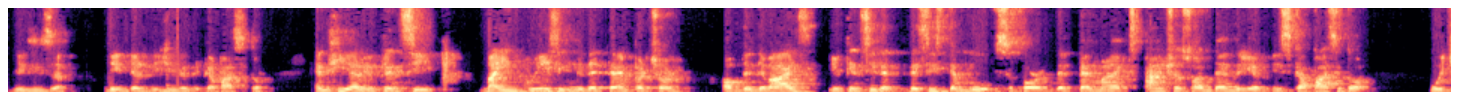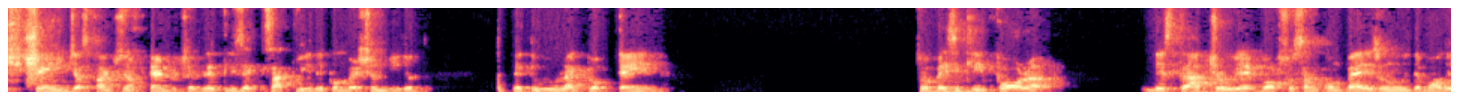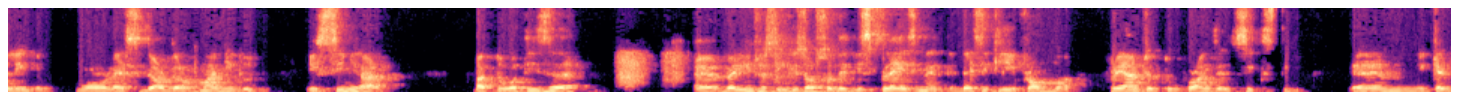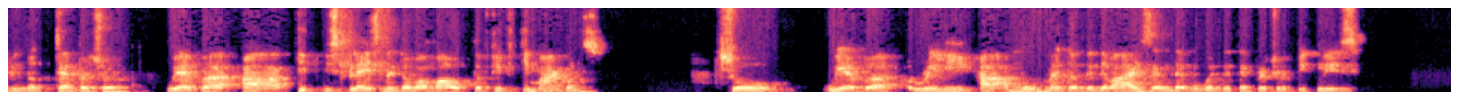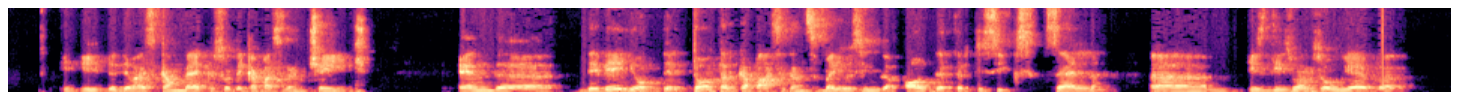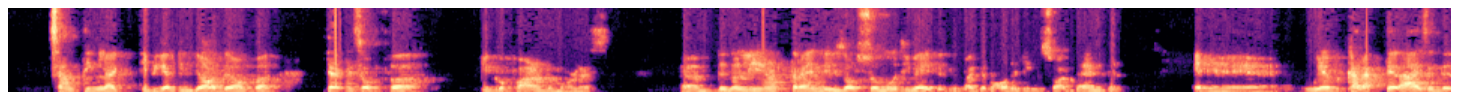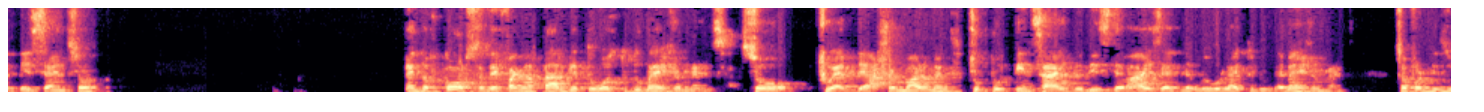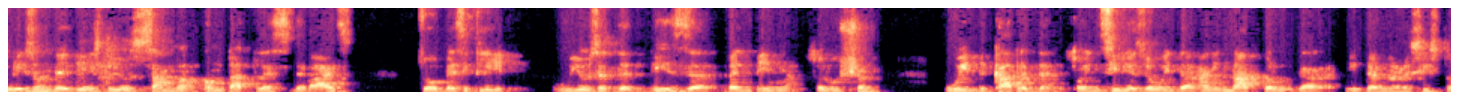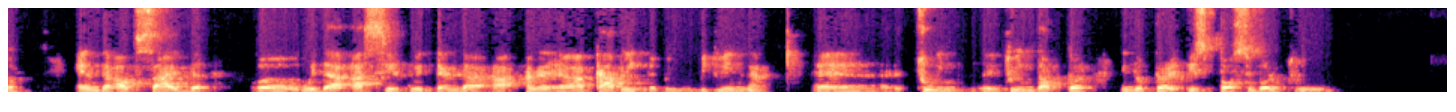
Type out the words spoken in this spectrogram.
This is a the interdigitated capacitor. And here you can see by increasing the temperature of the device, you can see that the system moves for the thermal expansion. So then you have this capacitor which changes as function of temperature. That is exactly the conversion method that we would like to obtain. So basically for uh, the structure, we have also some comparison with the modeling, more or less the order of magnitude is similar. But what is uh, uh, very interesting is also the displacement, basically from uh, 300 to 460 um, Kelvin temperature, we have a, a, tip displacement of about 50 microns. So we have a, really a movement of the device, and then when the temperature decreases, it, the device come back, so the capacitance change. And uh, the value of the total capacitance by using all the 36 cell um, is this one. So we have uh, something like typically in the order of uh, tens of uh, picofarad, more or less. Um, the nonlinear trend is also motivated by the modeling. So at the end, uh, we have characterized the, the sensor and of course, the final target was to do measurements. So to have the actual environment to put inside this device that we would like to do the measurement. So for this reason, the idea is to use some contactless device. So basically, we used this bent beam solution with coupled, so in series with an inductor with an internal resistor, and outside uh, with a, a, circuit and a, a, a coupling between uh, two, in, uh, two inductor, inductor is possible to,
